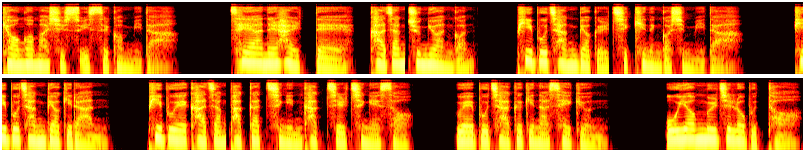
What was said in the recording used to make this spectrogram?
경험하실 수 있을 겁니다. 세안을 할 때 가장 중요한 건 피부 장벽을 지키는 것입니다. 피부 장벽이란 피부의 가장 바깥층인 각질층에서 외부 자극이나 세균, 오염물질로부터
